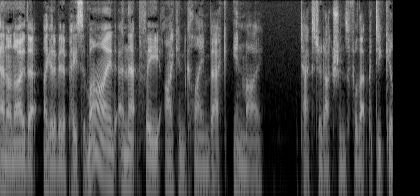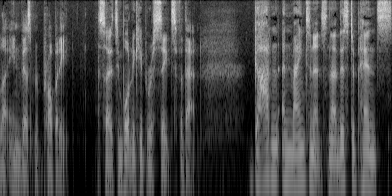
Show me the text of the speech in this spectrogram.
and I know that I get a bit of peace of mind, and that fee I can claim back in my tax deductions for that particular investment property. So it's important to keep receipts for that. Garden and maintenance. Now, this depends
